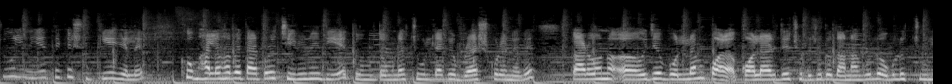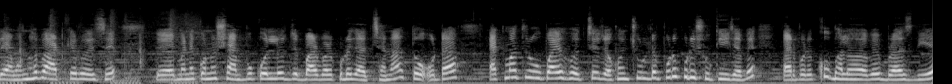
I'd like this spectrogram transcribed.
চুল নিজে থেকে শুকিয়ে গেলে খুব ভালোভাবে তারপরে চিরুনি দিয়ে তুমি, তোমরা চুলটাকে ব্রাশ করে নেবে। কারণ ওই যে বললাম কলার যে ছোট ছোট দানাগুলো, ওগুলো চুলে এমনভাবে আটকে রয়েছে মানে কোনো শ্যাম্পু করলেও যে বারবার করে যাচ্ছে না। তো ওটা একমাত্র উপায় হচ্ছে যখন চুলটা পুরোপুরি শুকিয়ে যাবে, তারপরে খুব ভালোভাবে ব্রাশ দিয়ে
